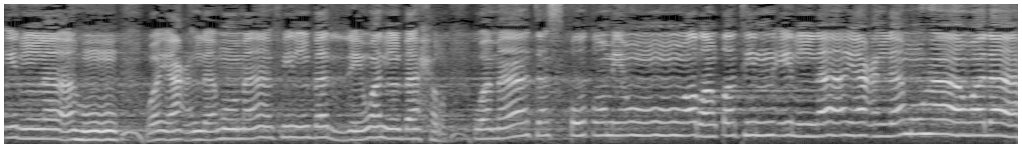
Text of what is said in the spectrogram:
إلا هو ويعلم ما في البر والبحر وما تسقط من ورقة إلا يعلمها ولا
